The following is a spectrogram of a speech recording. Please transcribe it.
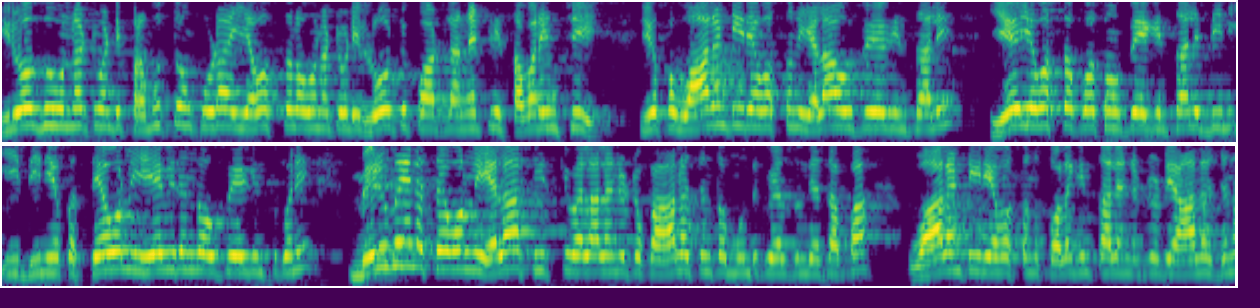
ఈరోజు ఉన్నటువంటి ప్రభుత్వం కూడా ఈ వ్యవస్థలో ఉన్నటువంటి లోటుపాట్లు అన్నింటినీ సవరించి ఈ యొక్క వాలంటీర్ వ్యవస్థను ఎలా ఉపయోగించాలి ఏ వ్యవస్థ కోసం ఉపయోగించాలి దీని ఈ దీని యొక్క సేవలను ఏ విధంగా ఉపయోగించుకొని మెరుగైన సేవలను ఎలా తీసుకువెళ్ళాలనే ఒక ఆలోచనతో ముందుకు వెళ్తుందే తప్ప వాలంటీర్ వ్యవస్థను తొలగించాలనేటువంటి ఆలోచన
